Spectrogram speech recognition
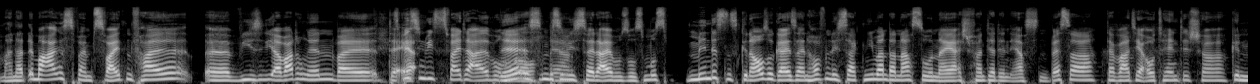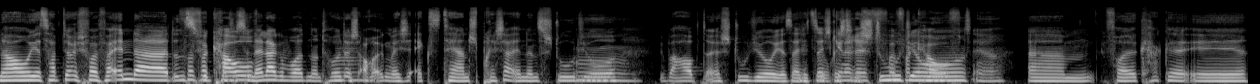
Man hat immer Angst beim zweiten Fall, äh, wie sind die Erwartungen, weil der Bisschen wie das zweite Album. Ne, auch. ist ein bisschen ja. wie das zweite Album so. Es muss mindestens genauso geil sein. Hoffentlich sagt niemand danach so, naja, ich fand ja den ersten besser. Da wart ihr authentischer. Genau, jetzt habt ihr euch voll verändert und es Voll ist viel verkauft. professioneller geworden und holt euch auch irgendwelche externen SprecherInnen ins Studio. Überhaupt euer Studio, ihr seid jetzt, Jetzt so ein euch generell richtiges voll Studio. verkauft. Ja. Ähm, voll kacke, äh,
